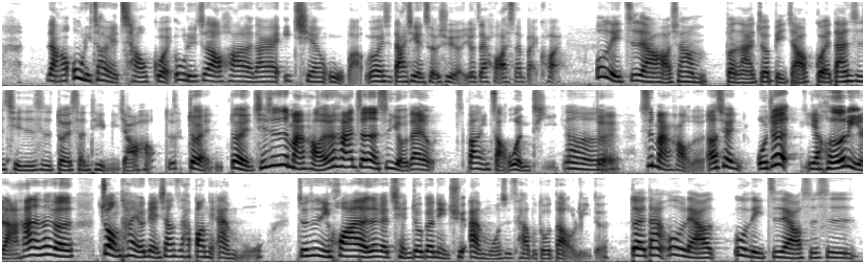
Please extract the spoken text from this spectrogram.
然后物理治疗也超贵，物理治疗花了大概一千五吧，我也是搭计程车去的，又再花三百块。物理治疗好像本来就比较贵，但是其实是对身体比较好的。对对，其实是蛮好的，因为它真的是有在帮你找问题，嗯，对，是蛮好的，而且我觉得也合理啦。它的那个状态有点像是他帮你按摩，就是你花的那个钱就跟你去按摩是差不多道理的。对，但物疗物理治疗师是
